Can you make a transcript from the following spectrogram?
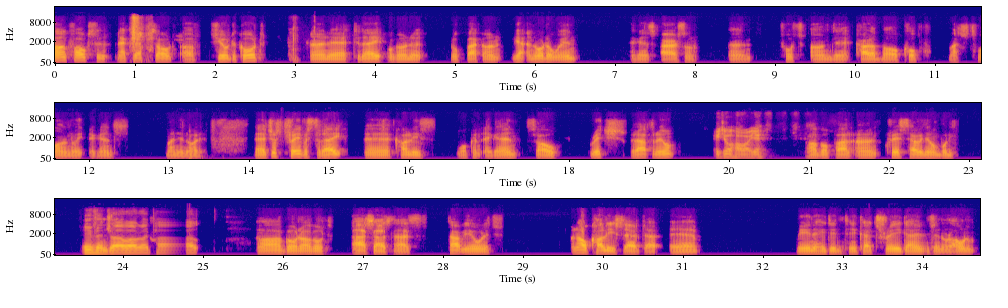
Welcome along, folks, to the next episode of Shield the Code. And uh, today we're going to look back on yet another win against Arsenal and touch on the Carabao Cup match tomorrow night against Man United. Uh, just three of us today. Uh, Colley's working again. So, Rich, good afternoon. Hey, Joe, how are you? All good, pal. And Chris, how are you doing, buddy? Evening, Joe. All right, pal. Oh, good, all good. That's, that's, that's. Top with you, Rich. I know Collie said that uh, meaning he didn't think had three games in a row.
